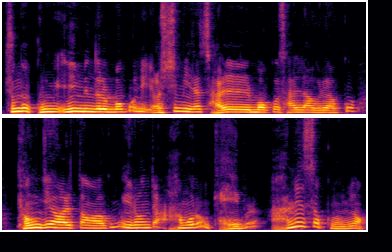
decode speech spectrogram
중국 국민, 인민들을 보고 열심히 잘 먹고 살려고 그래갖고 경제 활동하고 뭐 이런데 아무런 개입을 안 했었거든요.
